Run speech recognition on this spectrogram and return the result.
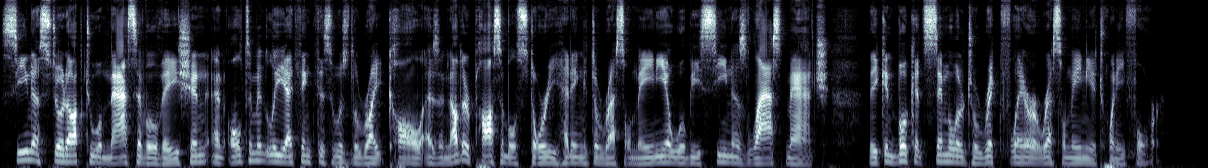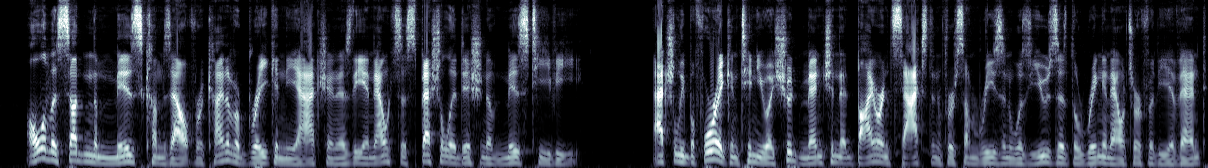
Cena stood up to a massive ovation, and ultimately, I think this was the right call, as another possible story heading into WrestleMania will be Cena's last match. They can book it similar to Ric Flair at WrestleMania 24. All of a sudden, The Miz comes out for kind of a break in the action as they announce a special edition of Miz TV. Actually, before I continue, I should mention that Byron Saxton, for some reason, was used as the ring announcer for the event,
